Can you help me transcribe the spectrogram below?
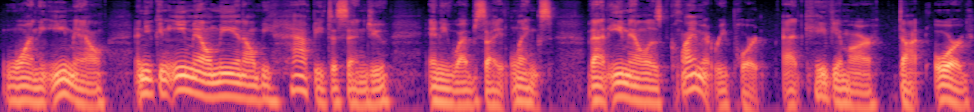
one email, and you can email me, and I'll be happy to send you any website links. That email is climatereport at kvmr.org.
